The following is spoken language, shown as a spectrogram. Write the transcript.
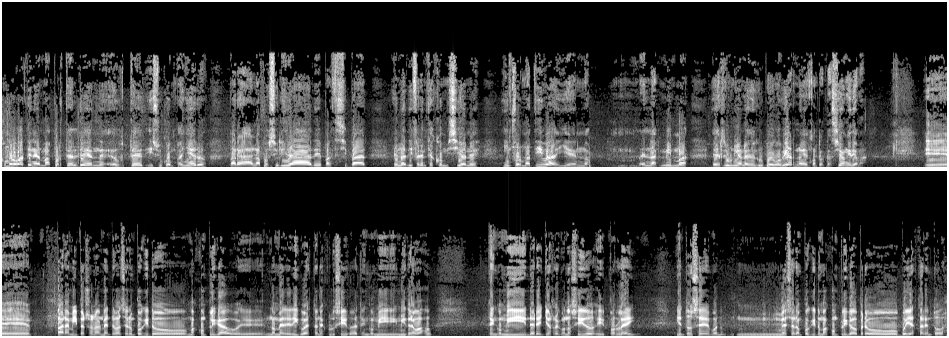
¿Cómo lo va a tener más Portelde eh, usted y su compañero para la posibilidad de participar en las diferentes comisiones informativas y en, en las mismas eh, reuniones del grupo de gobierno y en contratación y demás? Eh, para mí personalmente va a ser un poquito más complicado, no me dedico a esto en exclusiva, tengo mi, mi trabajo, tengo mis derechos reconocidos y por ley, y entonces, bueno, mm, me será un poquito más complicado, pero voy a estar en todas.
